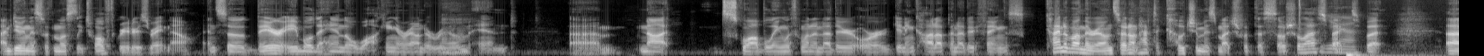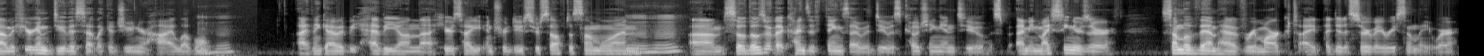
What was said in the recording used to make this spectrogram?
I'm doing this with mostly 12th graders right now, and so they're able to handle walking around a room uh-huh. and um, not squabbling with one another or getting caught up in other things kind of on their own. So I don't have to coach them as much with the social aspect. Yeah. But um, if you're going to do this at like a junior high level, mm-hmm. I think I would be heavy on the here's how you introduce yourself to someone. Mm-hmm. Um, so those are the kinds of things I would do is coaching into. I mean, my seniors are, some of them have remarked, I, I did a survey recently where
